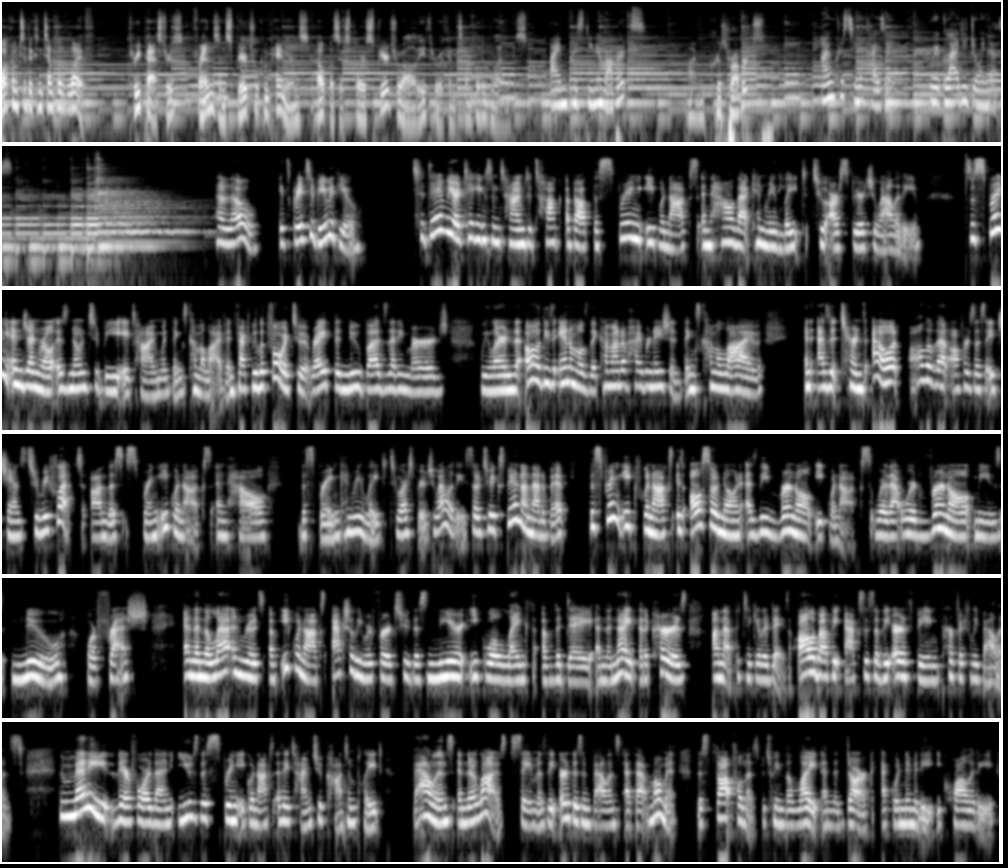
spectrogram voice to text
Welcome to the Contemplative Life. Three pastors, friends, and spiritual companions help us explore spirituality through a contemplative lens. I'm Christina Roberts. I'm Chris Roberts. I'm Christina Kaiser. We're glad you joined us. Hello, it's great to be with you. Today, we are taking some time to talk about the spring equinox and how that can relate to our spirituality. So, spring in general is known to be a time when things come alive. In fact, we look forward to it, right? The new buds that emerge. We learn that, oh, these animals, they come out of hibernation, things come alive. And as it turns out, all of that offers us a chance to reflect on this spring equinox and how the spring can relate to our spirituality. So, to expand on that a bit, the spring equinox is also known as the vernal equinox, where that word vernal means new or fresh. And then the Latin roots of equinox actually refer to this near equal length of the day and the night that occurs on that particular day. It's all about the axis of the earth being perfectly balanced. Many, therefore, then use this spring equinox as a time to contemplate balance in their lives, same as the earth is in balance at that moment. This thoughtfulness between the light and the dark, equanimity, equality.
